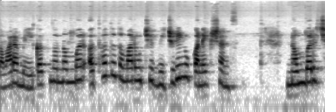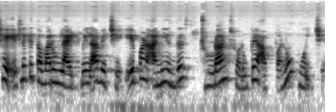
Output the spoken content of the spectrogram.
તમારા મિલકતનો નંબર અથવા તો તમારું જે વીજળીનું કનેક્શન નંબર છે, એટલે કે તમારું લાઇટ બિલ આવે છે, એ પણ આની અંદર જોડાણ સ્વરૂપે આપવાનું હોય છે.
